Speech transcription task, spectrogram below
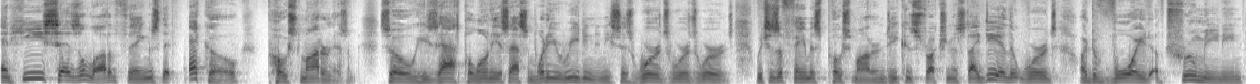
And he says a lot of things that echo postmodernism. So he's asked, Polonius asks him, what are you reading? And he says, words, words, words, which is a famous postmodern deconstructionist idea that words are devoid of true meaning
